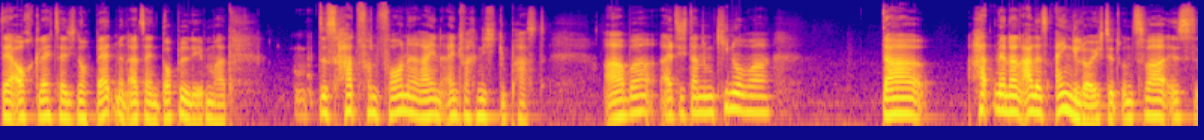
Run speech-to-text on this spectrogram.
der auch gleichzeitig noch Batman als sein Doppelleben hat. Das hat von vornherein einfach nicht gepasst. Aber als ich dann im Kino war, da hat mir dann alles eingeleuchtet. Und zwar ist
